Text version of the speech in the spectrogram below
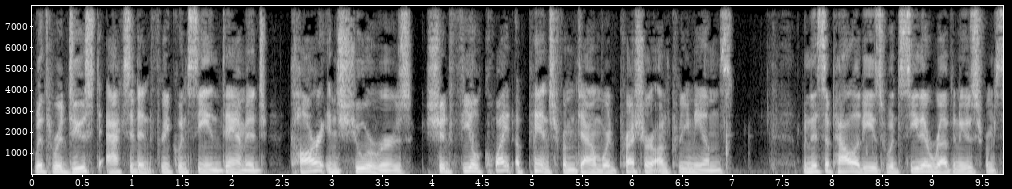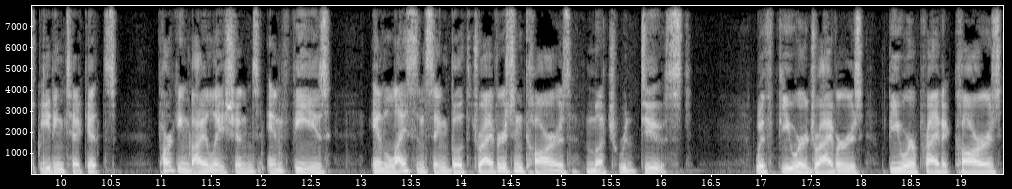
With reduced accident frequency and damage, car insurers should feel quite a pinch from downward pressure on premiums. Municipalities would see their revenues from speeding tickets, parking violations, and fees, and licensing both drivers and cars much reduced. With fewer drivers, fewer private cars,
